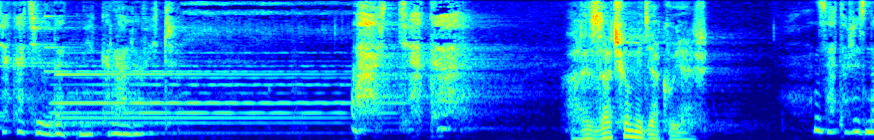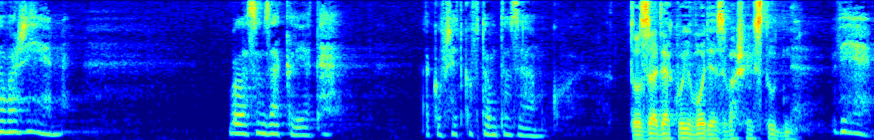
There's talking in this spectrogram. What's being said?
Ďaká ti, udatný kráľovič. Ale za čo mi ďakuješ? Za to, že znova žijem. Bola som zakliatá, ako všetko v tomto zámku. To zaďakuj vode z vašej studne. Viem.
